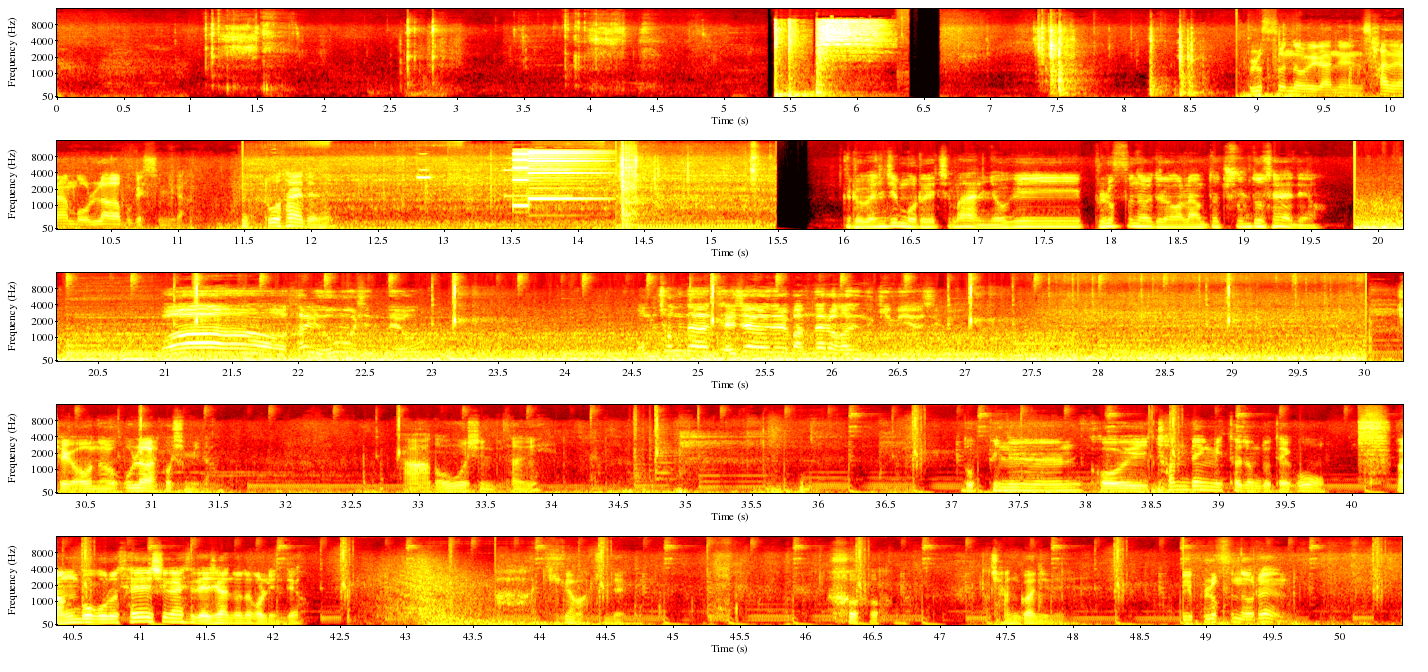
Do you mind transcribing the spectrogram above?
블루프로놀이라는 산을 한번 올라가 보겠습니다. 또 사야 되네. 그리고 왠지 모르겠지만 여기 블루프널 들어가려면 또 줄도 서야 돼요. 와 산이 너무 멋있는데요. 엄청난 대자연을 만나러 가는 느낌이에요 지금. 제가 오늘 올라갈 곳입니다. 아 너무 멋있는데 산이. 높이는 거의 1100m 정도 되고 왕복으로 3시간에서 4시간 정도 걸린대요. 아 기가 막힌다 여기. 장관이네. 여기 블루프놀은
